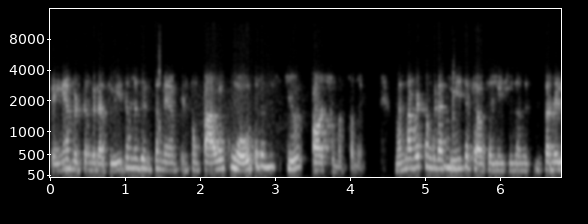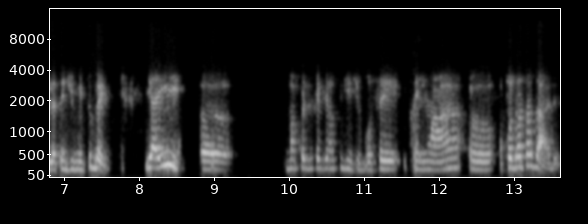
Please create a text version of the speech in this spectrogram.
tem a versão gratuita, mas ele também é a versão paga com outras skills ótimas também. Mas na versão gratuita, que é o que a gente usa no escritório, ele atende muito bem. E aí, uma coisa que ele tem é o seguinte, você tem lá todas as áreas.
